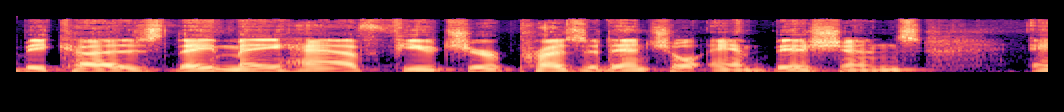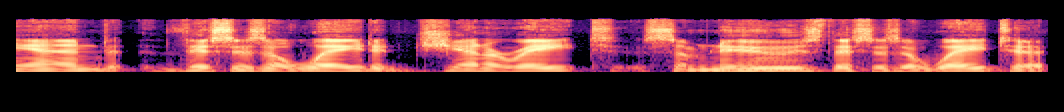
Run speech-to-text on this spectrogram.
because they may have future presidential ambitions and this is a way to generate some news. This is a way to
